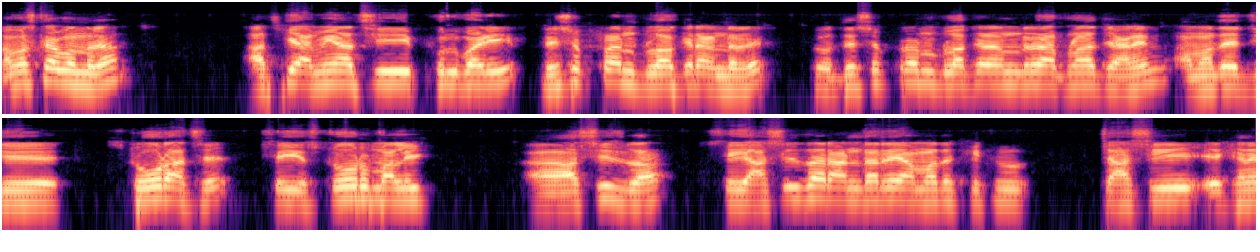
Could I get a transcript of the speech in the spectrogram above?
নমস্কার বন্ধুরা। আজকে আমি আছি ফুলবাড়ি দেশপ্রাণ ব্লকের আন্ডারে তো দেশপ্রাণ ব্লকের আন্ডারে আপনারা জানেন আমাদের যে স্টোর আছে সেই স্টোর মালিক আহ, আশিস দা সেই আশিস দার আন্ডারে আমাদের কিছু চাষি এখানে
